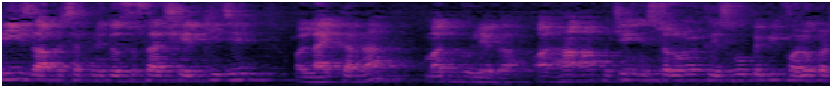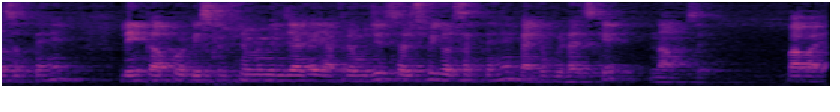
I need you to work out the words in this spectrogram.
प्लीज़ आप इसे अपने दोस्तों के साथ शेयर कीजिए और लाइक करना मत भूलेगा और हाँ आप मुझे इंस्टाग्राम और फेसबुक पे भी फॉलो कर सकते हैं। लिंक आपको डिस्क्रिप्शन में मिल जाएगा या फिर मुझे सर्च भी कर सकते हैं बैंक ऑफ़ के नाम से। बाय बाय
